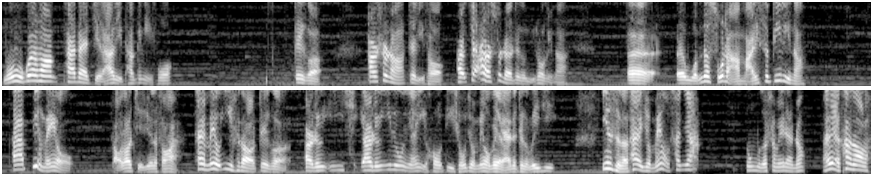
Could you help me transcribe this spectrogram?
魔物官方他在解答里他跟你说，这个二世呢这里头二在二世的这个宇宙里呢，呃呃我们的所长马丽斯比利呢，他并没有找到解决的方案，他也没有意识到这个二零一七二零一六年以后地球就没有未来的这个危机，因此呢他也就没有参加东部的圣杯战争。大家也看到了，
